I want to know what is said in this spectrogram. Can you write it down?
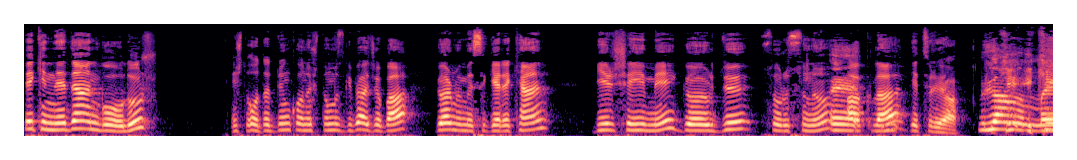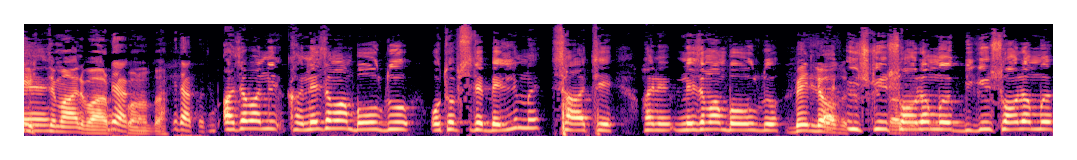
Peki neden boğulur? İşte o da dün konuştuğumuz gibi acaba görmemesi gereken bir şeyi mi gördü sorusunu Ee, akla getiriyor. Müge İki, Hanım, iki e, ihtimal var Bir bu dakika, konuda. bir dakika hocam. acaba ne, ne zaman boğulduğu otopside belli mi? Saati hani ne zaman boğuldu? Belli E, olur. üç gün sonra mı? Bir gün sonra mı?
